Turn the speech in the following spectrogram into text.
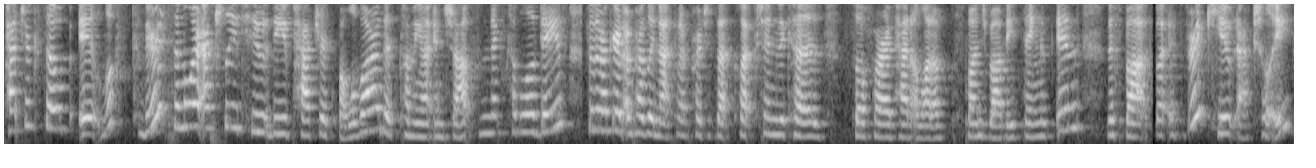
Patrick soap, it looks very similar actually to the Patrick Bubble Bar that's coming out in shops in the next couple of days. For the record, I'm probably not going to purchase that collection because so far I've had a lot of SpongeBob things in this box, but it's very cute actually.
